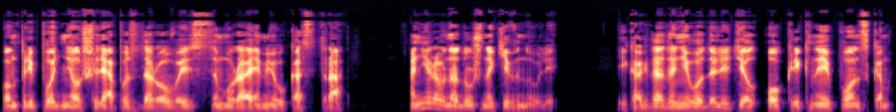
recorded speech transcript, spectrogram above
Он приподнял шляпу, здороваясь с самураями у костра. Они равнодушно кивнули. И когда до него долетел окрик на японском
